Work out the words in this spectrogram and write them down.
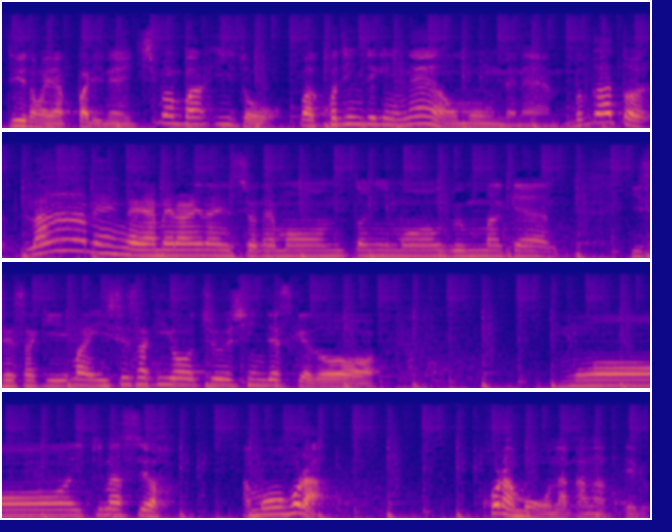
っていうのがやっぱりね一番いいと、まあ、個人的にね思うんでね。僕あとラーメンがやめられないんですよね。もう本当にもう群馬県。伊勢崎まあ伊勢崎を中心ですけどもう行きますよ。あもうほら。ほらもうお腹鳴ってる。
